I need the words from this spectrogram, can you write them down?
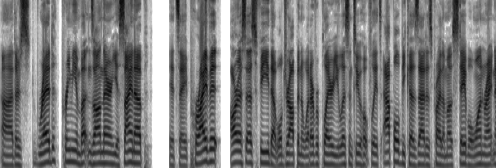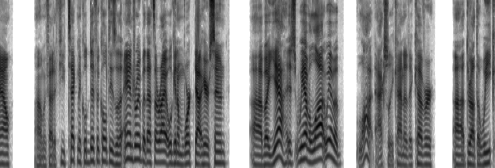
Uh, there's red premium buttons on there. You sign up. It's a private RSS feed that will drop into whatever player you listen to. Hopefully, it's Apple because that is probably the most stable one right now. Um, we've had a few technical difficulties with Android, but that's all right. We'll get them worked out here soon. Uh, but yeah, we have a lot. We have a lot actually, kind of to cover uh, throughout the week.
